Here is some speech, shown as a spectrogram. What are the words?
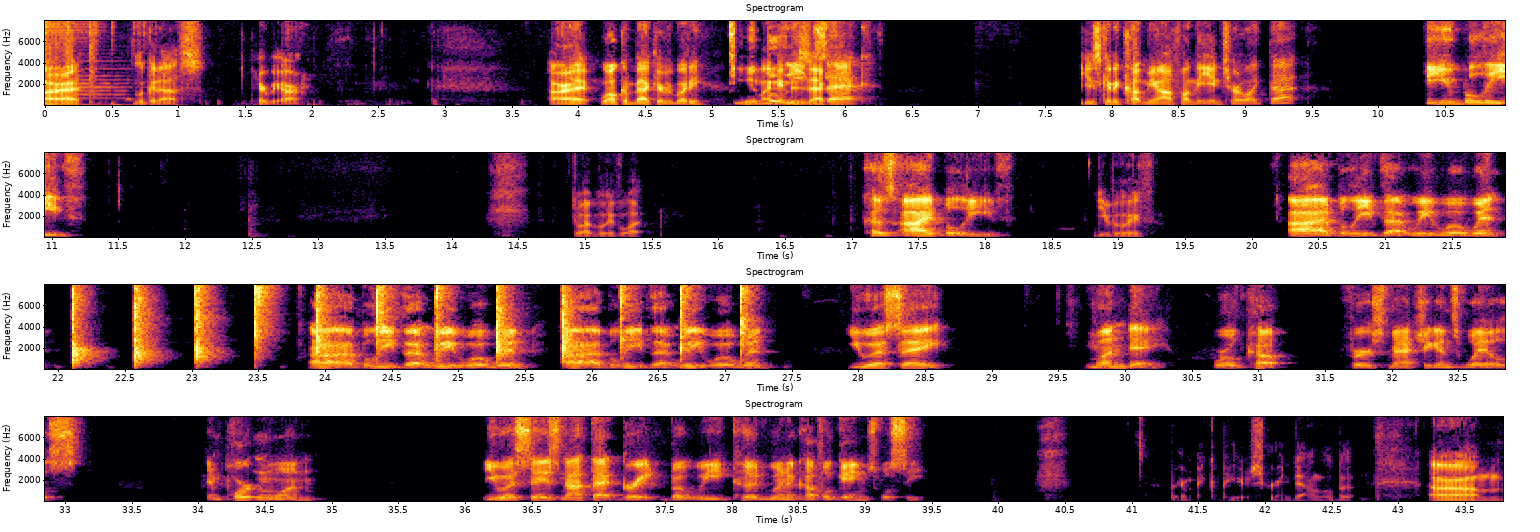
All right. Look at us. Here we are. All right. Welcome back, everybody. Do you My name is Zach. Zach? You just gonna cut me off on the intro like that? Do you believe? Do I believe what? Because I believe. You believe? I believe that we will win. I believe that we will win. I believe that we will win. USA, Monday, World Cup, first match against Wales. Important one. USA is not that great, but we could win a couple games. We'll see. Bring my computer screen down a little bit. Um,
